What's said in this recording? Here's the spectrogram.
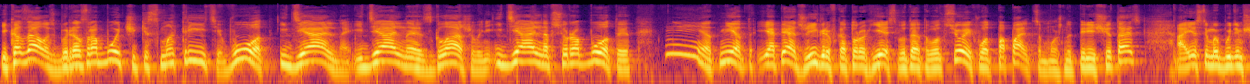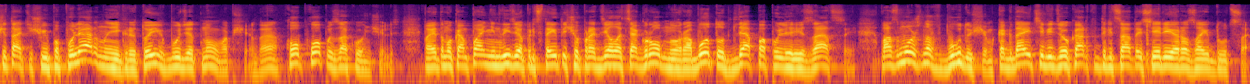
И казалось бы, разработчики, смотрите, вот, идеально, идеальное сглаживание, идеально все работает. Нет, нет. И опять же, игры, в которых есть вот это вот все, их вот по пальцам можно пересчитать. А если мы будем считать еще и популярные игры, то их будет, ну, вообще, да, хоп-хоп и закончились. Поэтому компании Nvidia предстоит еще проделать огромную работу для популяризации. Возможно, в будущем, когда эти видеокарты 30 серии разойдутся,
